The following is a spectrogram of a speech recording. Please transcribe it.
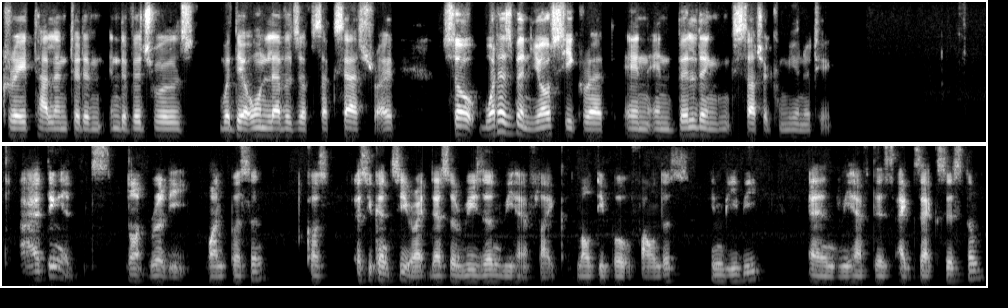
great, talented individuals with their own levels of success, right? So, what has been your secret in in building such a community? I think it's not really one person, because as you can see, right, there's a reason we have like multiple founders in BB and we have this exec system.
